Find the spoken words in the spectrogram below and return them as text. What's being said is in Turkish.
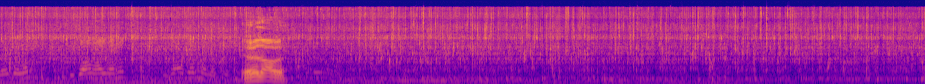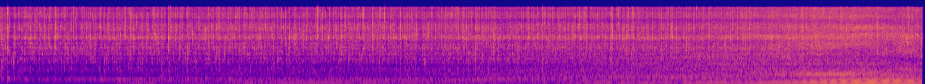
Önemli olan kucağın hayvanın kucağa gelmemesi. Evet abi.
